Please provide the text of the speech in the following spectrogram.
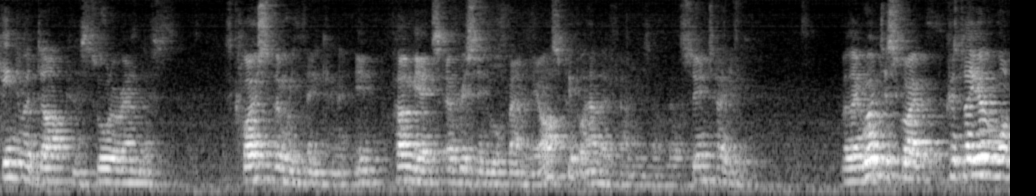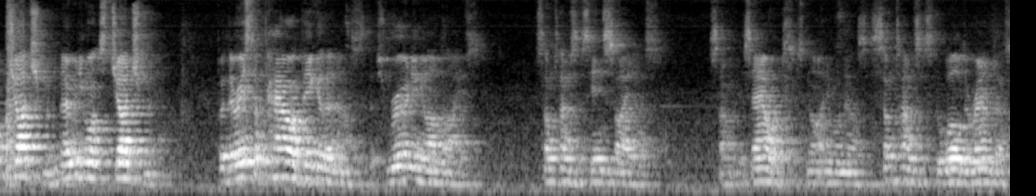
Kingdom of darkness is all around us. It's closer than we think, and it, permeates every single family. Ask people how their families are, they'll soon tell you. But they won't describe because they don't want judgment. Nobody wants judgment. But there is a power bigger than us that's ruining our lives. Sometimes it's inside us. Some, it's ours, it's not anyone else's. Sometimes it's the world around us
